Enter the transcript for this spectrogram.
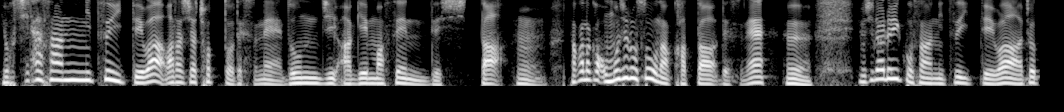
吉田さんについては、私はちょっとですね、存じ上げませんでした。うん。なかなか面白そうな方ですね。うん。吉田類子さんについては、ちょっ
